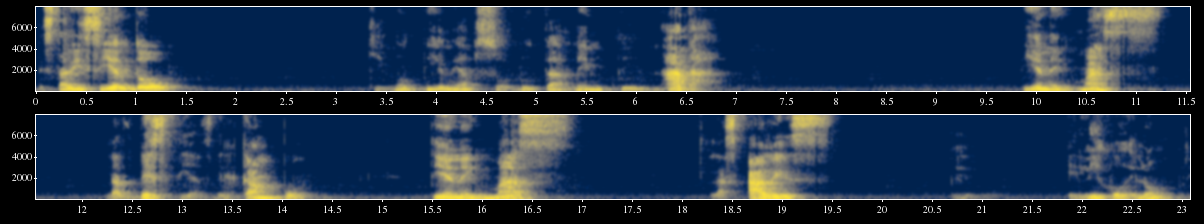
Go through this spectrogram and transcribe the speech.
Le está diciendo que no tiene absolutamente nada. Tienen más las bestias del campo, tienen más las aves, el Hijo del Hombre,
